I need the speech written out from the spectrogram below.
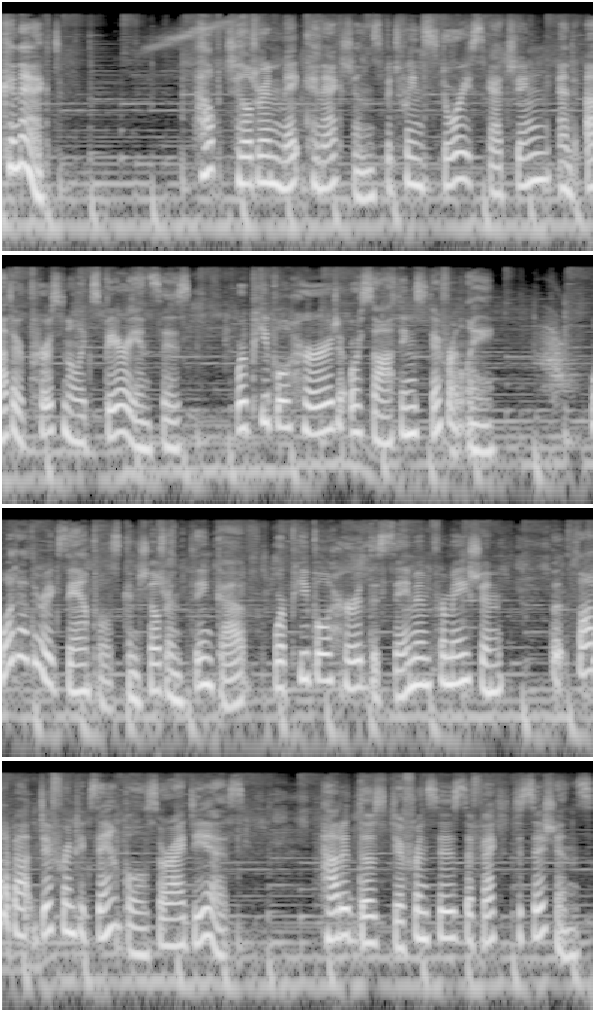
Connect. Help children make connections between story sketching and other personal experiences where people heard or saw things differently. What other examples can children think of where people heard the same information but thought about different examples or ideas? How did those differences affect decisions?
